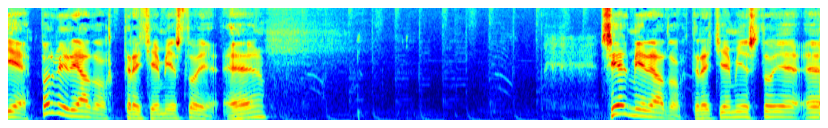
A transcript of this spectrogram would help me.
je prvý riadok, tretie miesto je E. Siedmý riadok, tretie miesto je E.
